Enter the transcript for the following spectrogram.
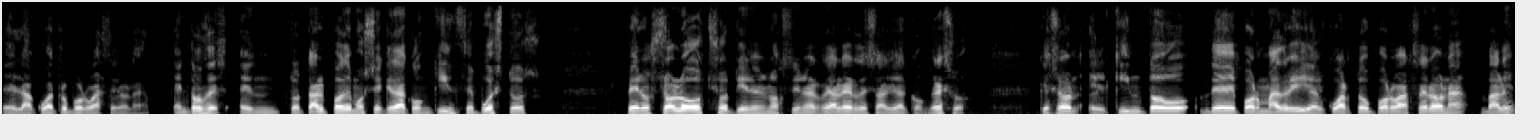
eh, la 4 por Barcelona. Entonces, en total Podemos se queda con 15 puestos, pero solo 8 tienen opciones reales de salir al Congreso que son el quinto de por Madrid y el cuarto por Barcelona, ¿vale?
